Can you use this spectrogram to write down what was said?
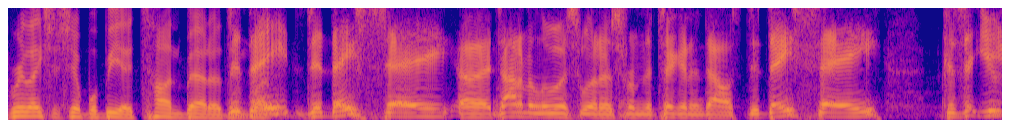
relationship will be a ton better. Did they did they say uh, Donovan Lewis with us from the ticket in Dallas? Did they say because you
